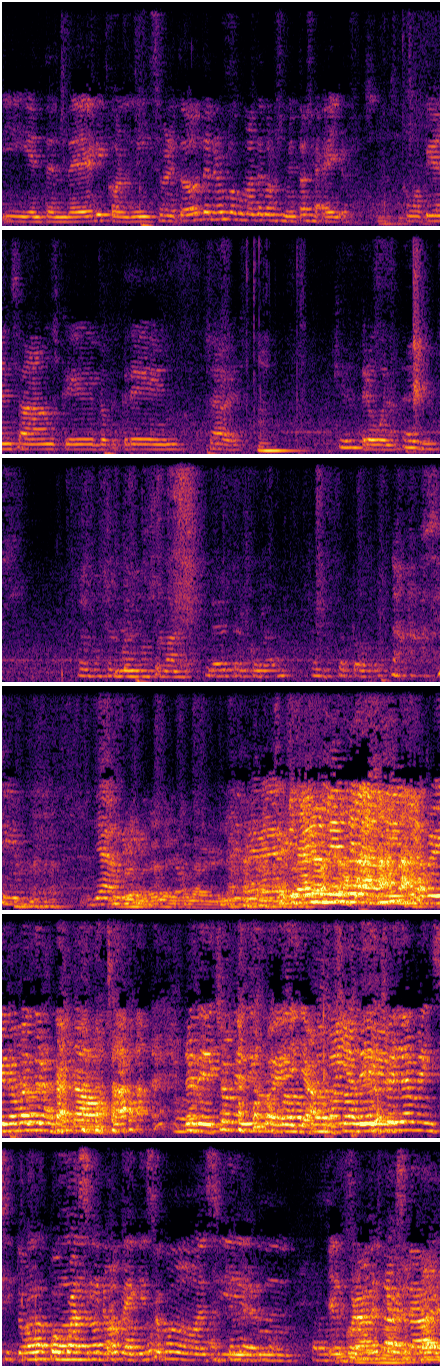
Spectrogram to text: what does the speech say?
y entender y, con, y sobre todo tener un poco más de conocimiento hacia ellos, cómo piensan, qué es lo que creen, ¿sabes? ¿Quién? Pero bueno, Ellos. Los los musulmanes. musulmanes. Léete el Corán, ahí está todo. Sí, ya. Bueno, ya leíste la Biblia. Eh, Claro, léete la Biblia, porque no va a hacer un cacao. No, de hecho me dijo ella, de hecho ella me incitó un poco así, ¿no? Me quiso como decir, el Corán es la verdad,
